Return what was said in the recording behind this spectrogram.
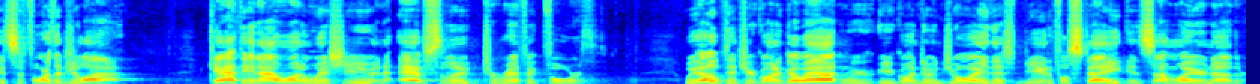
It's the 4th of July. Kathy and I want to wish you an absolute terrific 4th. We hope that you're going to go out and you're going to enjoy this beautiful state in some way or another.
